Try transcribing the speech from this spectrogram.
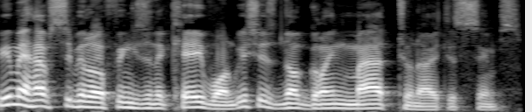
We may have similar things in the K1, which is not going mad tonight, it seems.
